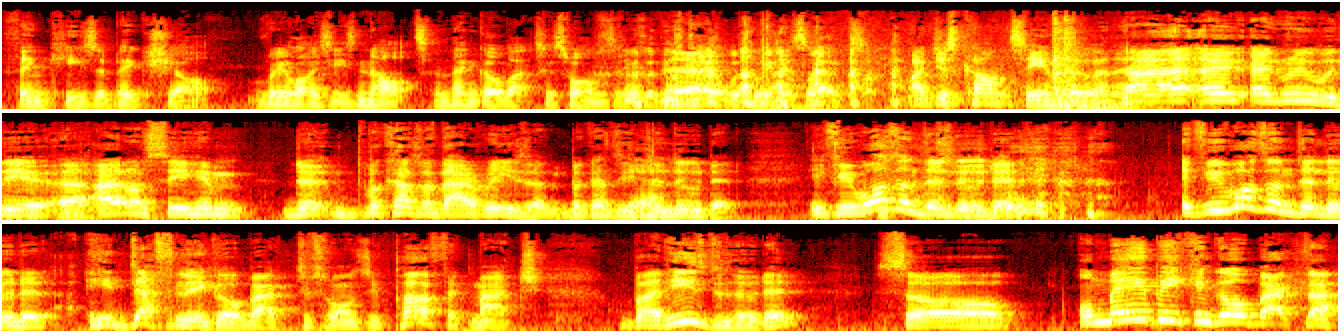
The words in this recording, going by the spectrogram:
think he's a big shot, realise he's not, and then go back to Swansea with his tail between his legs. I just can't see him doing it. I, I, I agree with you. Uh, I don't see him do, because of that reason, because he's Yeah. deluded. If he wasn't deluded, if he wasn't deluded, he'd definitely go back to Swansea. Perfect match. But he's deluded, so or maybe he can go back to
